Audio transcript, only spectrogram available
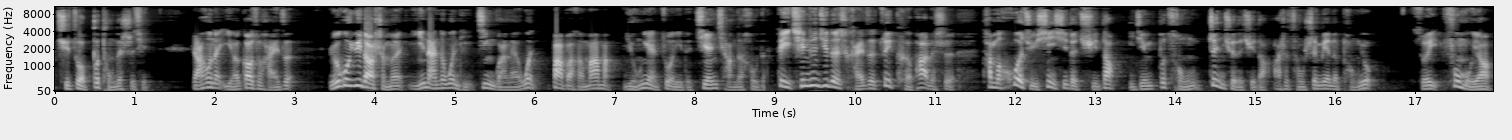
去做不同的事情，然后呢，也要告诉孩子，如果遇到什么疑难的问题，尽管来问，爸爸和妈妈永远做你的坚强的后盾。对青春期的孩子，最可怕的是，他们获取信息的渠道已经不从正确的渠道，而是从身边的朋友。所以，父母要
